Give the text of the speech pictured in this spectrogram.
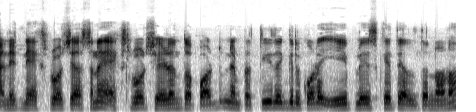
అన్నిటిని ఎక్స్ప్లోర్ చేస్తాను ఎక్స్ప్లోర్ చేయడంతో పాటు నేను ప్రతి దగ్గర కూడా ఏ ప్లేస్కి అయితే వెళ్తున్నానో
